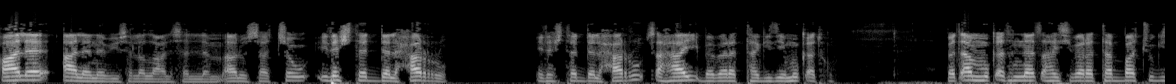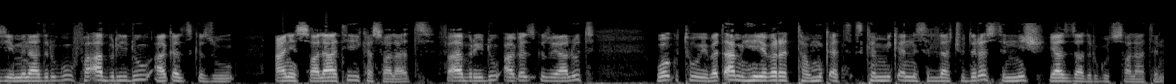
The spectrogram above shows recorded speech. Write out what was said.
قال آل نبي صلى الله عليه وسلم قالوا ساتشو إذا اشتد الحر إذا اشتد الحر ፀሐይ በበረታ ጊዜ ሙቀቱ በጣም ሙቀትና ፀሐይ ሲበረታባችሁ ጊዜ ምን አድርጉ ፈአብሪዱ አቀዝቅዙ አኒ ሰላቲ ከሰላት ፈአብሪዱ አቀዝቅዙ ያሉት ወቅቱ በጣም ይሄ የበረታው ሙቀት እስከሚቀንስላችሁ ድረስ ትንሽ ያዝ አድርጉት ሰላትን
